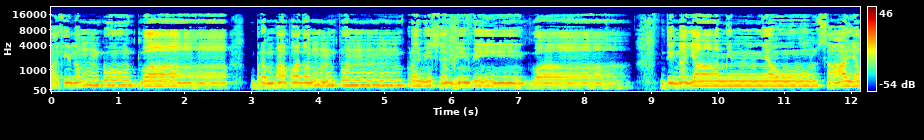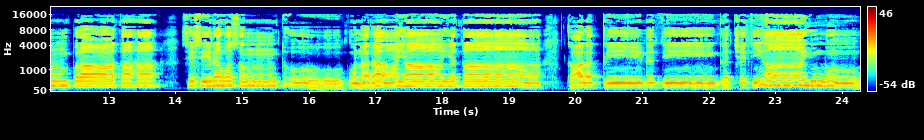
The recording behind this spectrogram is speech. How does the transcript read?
अखिलं बोद्ध्वा ब्रह्मपदं त्वं प्रविश विविद्वा दिनयामिन्यौ सायं प्रातः शिशिरवसन्तो पुनरायायता। कालक्रीडति गच्छति आयुः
